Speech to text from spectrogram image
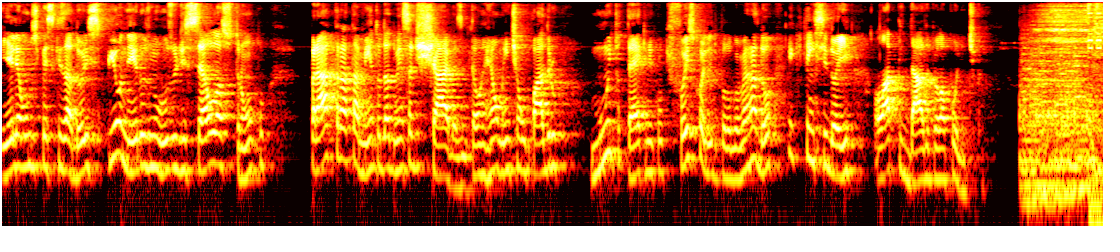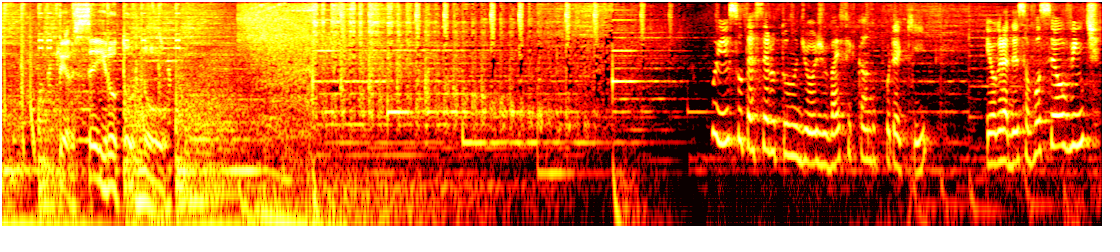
ele é um dos pesquisadores pioneiros no uso de células tronco para tratamento da doença de Chagas. Então, realmente é um quadro muito técnico que foi escolhido pelo governador e que tem sido aí lapidado pela política. Terceiro turno. Com isso, o terceiro turno de hoje vai ficando por aqui. Eu agradeço a você, ouvinte,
